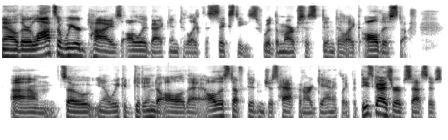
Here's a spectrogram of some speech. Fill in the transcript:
Now there are lots of weird ties all the way back into like the 60s with the marxist into like all this stuff. Um, so you know we could get into all of that. All this stuff didn't just happen organically but these guys are obsessives.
